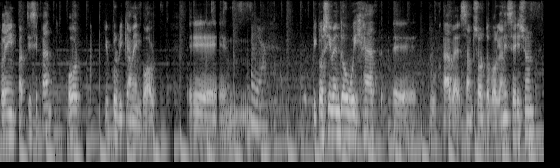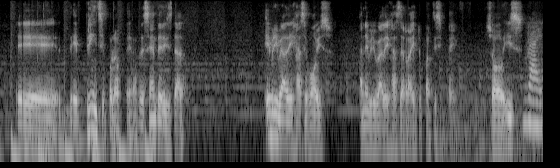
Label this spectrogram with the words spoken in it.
plain participant, or you could become involved. Um, Yeah. because even though we had uh, to have uh, some sort of organization, uh, the principle of the, of the center is that everybody has a voice and everybody has the right to participate. So it's Right.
